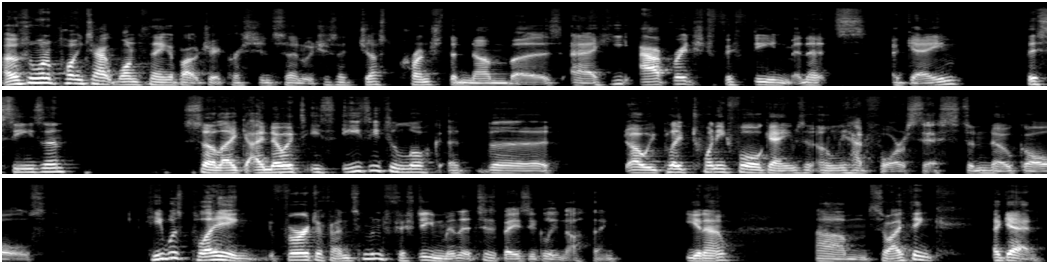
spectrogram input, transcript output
I also want to point out one thing about Jake Christiansen, which is I just crunched the numbers. Uh, he averaged 15 minutes a game this season. So, like, I know it's, it's easy to look at the oh, he played 24 games and only had four assists and no goals. He was playing for a defenseman. 15 minutes is basically nothing, you know. Um, so I think again,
